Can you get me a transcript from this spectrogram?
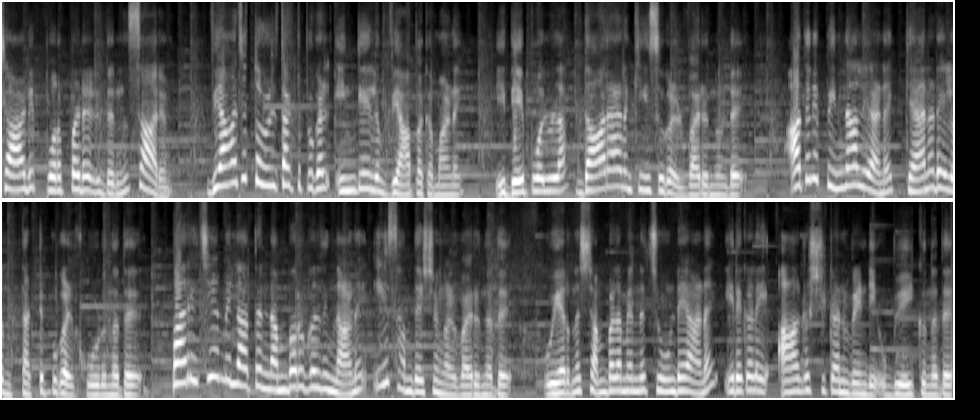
ചാടി പുറപ്പെടരുതെന്ന് സാരം. വ്യാജ തൊഴിൽ തട്ടിപ്പുകൾ ഇന്ത്യയിലും വ്യാപകമാണ്. ഇതേപോലുള്ള ധാരാളം കേസുകൾ വരുന്നുണ്ട്. അതിന് പിന്നാലെയാണ് കാനഡയിലും തട്ടിപ്പുകൾ കൂടുന്നത്. പരിചയമില്ലാത്ത നമ്പറുകളിൽ നിന്നാണ് ഈ സന്ദേശങ്ങൾ വരുന്നത്. ഉയർന്ന ശമ്പളം എന്ന ചൂണ്ടയാണ് ഇരകളെ ആകർഷിക്കാൻ വേണ്ടി ഉപയോഗിക്കുന്നത്.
